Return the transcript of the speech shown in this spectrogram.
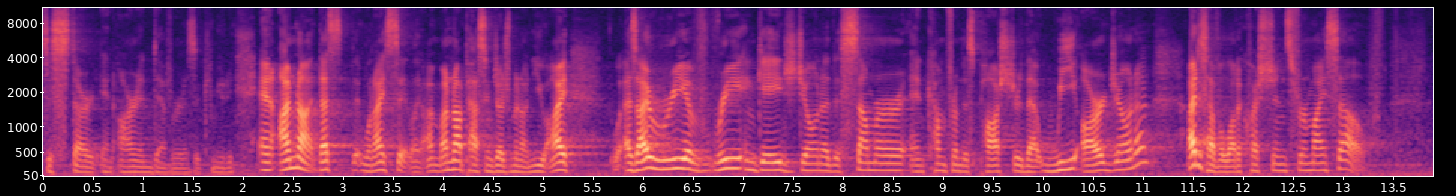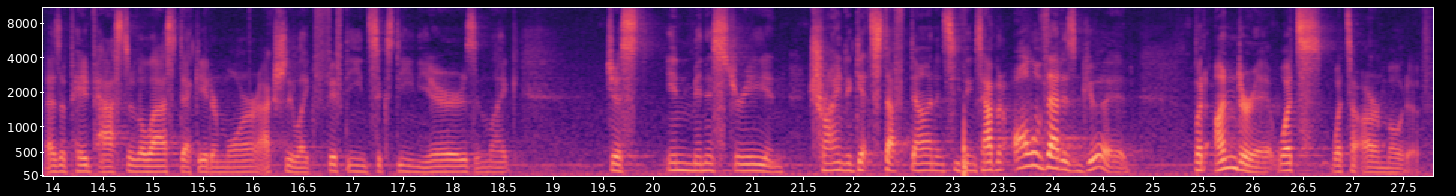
to start in our endeavor as a community. And I'm not, that's when I say, like, I'm, I'm not passing judgment on you. I, as I re, re-engage Jonah this summer and come from this posture that we are Jonah, I just have a lot of questions for myself as a paid pastor the last decade or more, actually like 15, 16 years, and like just in ministry and trying to get stuff done and see things happen. All of that is good. But under it, what's, what's our motive?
